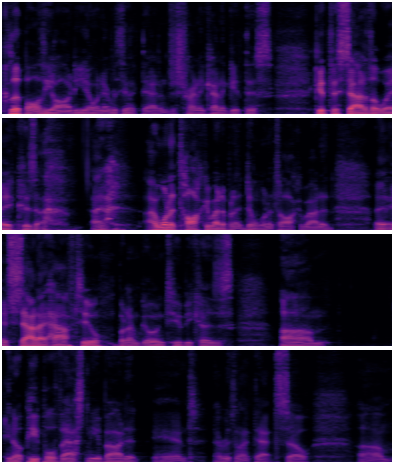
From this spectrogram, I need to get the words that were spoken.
clip all the audio and everything like that. I'm just trying to kind of get this get this out of the way because I, I, I want to talk about it, but I don't want to talk about it. Uh, it's sad I have to, but I'm going to because, um, you know, people have asked me about it and everything like that. So, um,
